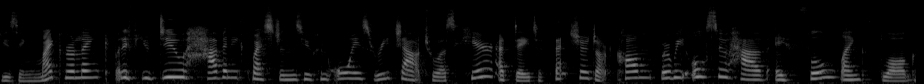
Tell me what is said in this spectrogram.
using Microlink. But if you do have any questions, you can always reach out to us here at datafetcher.com, where we also have a full length blog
